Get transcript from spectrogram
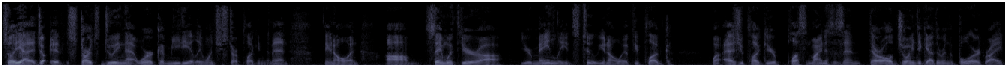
So yeah, it, it starts doing that work immediately once you start plugging them in, you know. And um, same with your uh, your main leads too. You know, if you plug well, as you plug your plus and minuses in, they're all joined together in the board, right?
